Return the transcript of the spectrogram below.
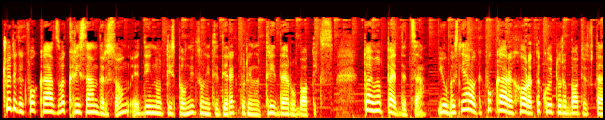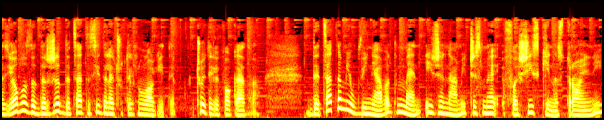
Чуйте какво казва Крис Андерсон, един от изпълнителните директори на 3D Robotics. Той има пет деца и обяснява какво кара хората, които работят в тази област, да държат децата си далеч от технологиите. Чуйте какво казва. Децата ми обвиняват мен и жена ми, че сме фашистски настроени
